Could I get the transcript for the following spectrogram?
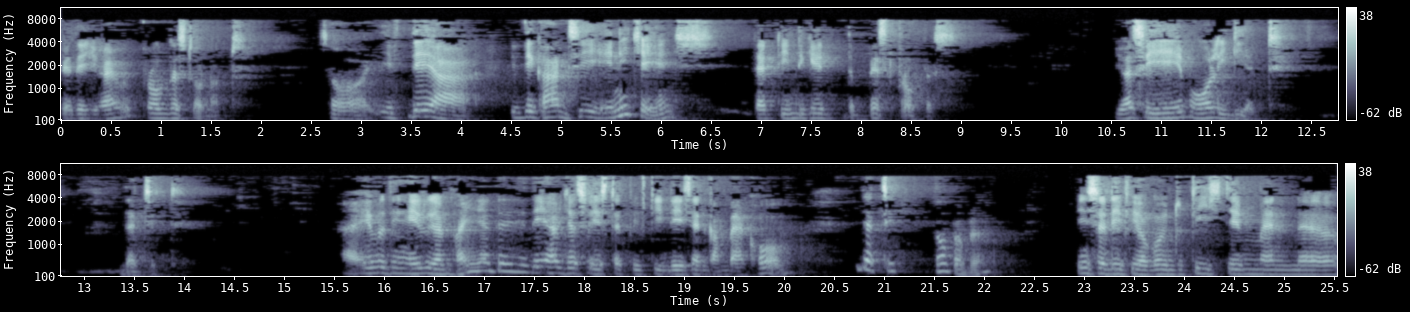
whether you have progressed or not. So if they are, if they can't see any change, that indicate the best progress. You are same old idiot. That's it. Uh, everything, everyone fine, they, they have just wasted 15 days and come back home. That's it, no problem. Instead, if you are going to teach them and uh,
